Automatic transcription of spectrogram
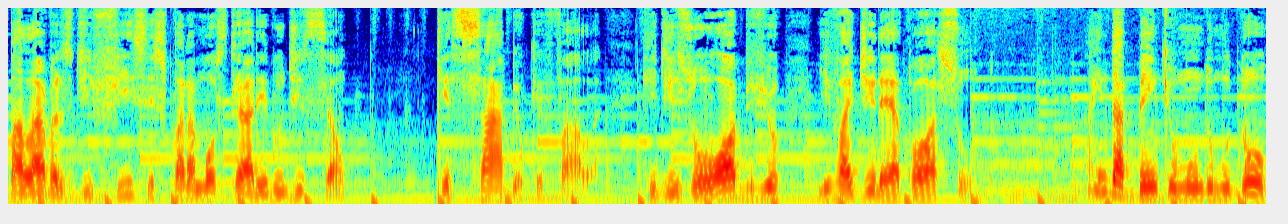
palavras difíceis para mostrar erudição, que sabe o que fala, que diz o óbvio e vai direto ao assunto. Ainda bem que o mundo mudou.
